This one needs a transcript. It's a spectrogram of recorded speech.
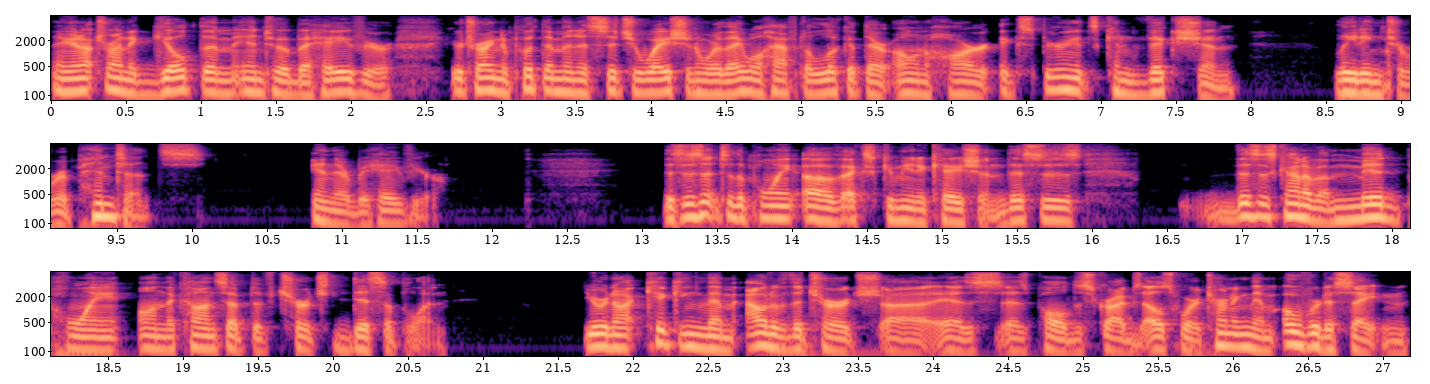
Now, you're not trying to guilt them into a behavior. You're trying to put them in a situation where they will have to look at their own heart, experience conviction, leading to repentance in their behavior. This isn't to the point of excommunication. This is this is kind of a midpoint on the concept of church discipline. You're not kicking them out of the church, uh, as as Paul describes elsewhere, turning them over to Satan.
